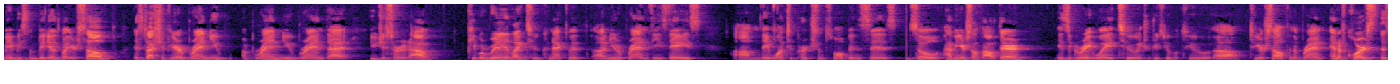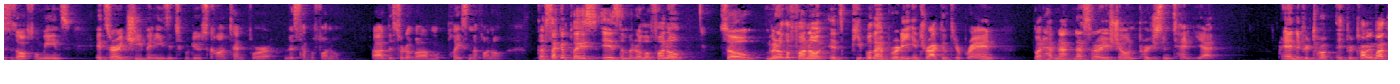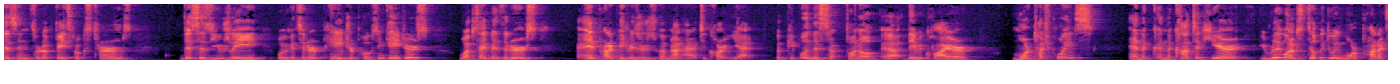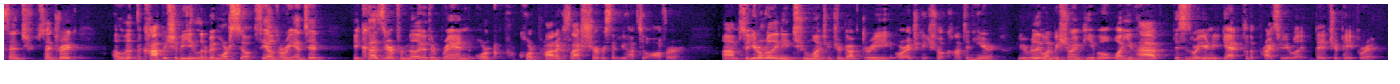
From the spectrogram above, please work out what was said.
maybe some videos about yourself, especially if you're a brand new a brand new brand that you just started out. People really like to connect with uh, newer brands these days. Um, they want to purchase some small businesses. So having yourself out there is a great way to introduce people to uh, to yourself and the brand. And of course, this is also means it's very cheap and easy to produce content for this type of funnel, uh, this sort of um, place in the funnel. The second place is the middle of the funnel. So middle of the funnel, it's people that have already interacted with your brand, but have not necessarily shown purchase intent yet. And if you're if you're talking about this in sort of Facebook's terms, this is usually what we consider page or post engagers, website visitors, and product page visitors who have not added to cart yet. But people in this funnel, uh, they require more touch points, and the, and the content here, you really want to still be doing more product centric. Li- the copy should be a little bit more sales oriented because they're familiar with their brand or core product slash service that you have to offer. Um, so you don't really need too much introductory or educational content here. You really want to be showing people what you have. This is what you're going to get for the price that, you really, they should pay for it.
